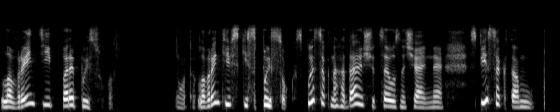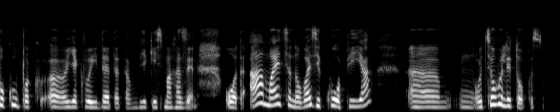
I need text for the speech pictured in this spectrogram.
Лаврентій переписував. От, Лаврентівський список. Список, нагадаю, що це означає не список там покупок, е, як ви йдете там в якийсь магазин, от, а мається на увазі копія е, оцього літопису.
